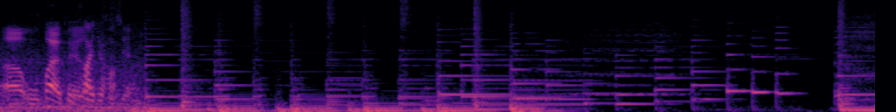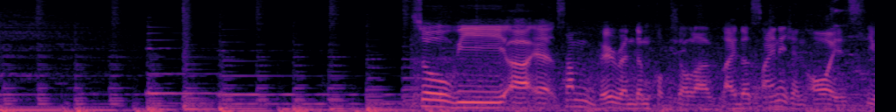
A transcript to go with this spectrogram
呃，五块可以了，五块就好谢谢。So we are at some very random coffee shop lah. Like the signage and all is you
